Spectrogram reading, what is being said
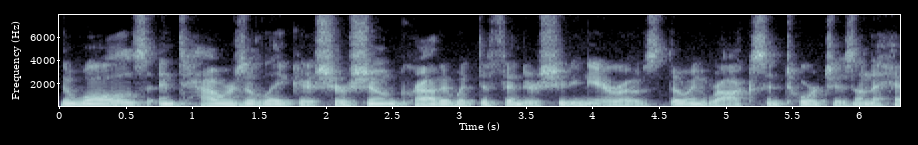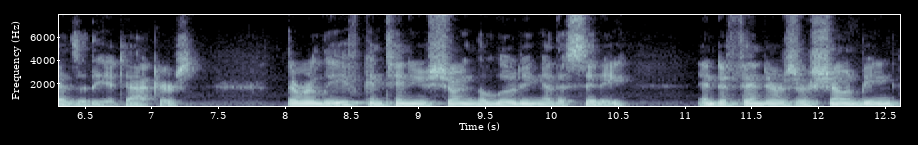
The walls and towers of Lachish are shown crowded with defenders shooting arrows, throwing rocks and torches on the heads of the attackers. The relief continues showing the looting of the city, and defenders are shown being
